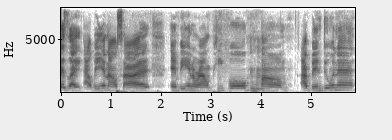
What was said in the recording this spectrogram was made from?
as like out being outside and being around people, Mm-hmm. um, I've been doing that.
